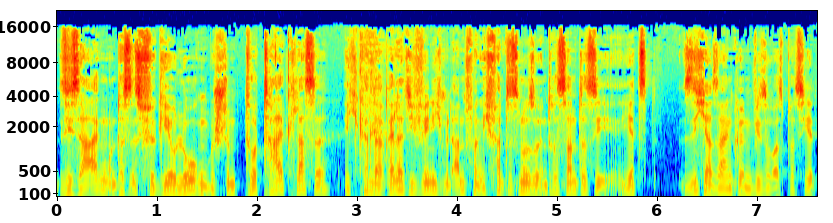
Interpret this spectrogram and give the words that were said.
Sie sagen, und das ist für Geologen bestimmt total klasse, ich kann da relativ wenig mit anfangen. Ich fand es nur so interessant, dass Sie jetzt sicher sein können, wie sowas passiert.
